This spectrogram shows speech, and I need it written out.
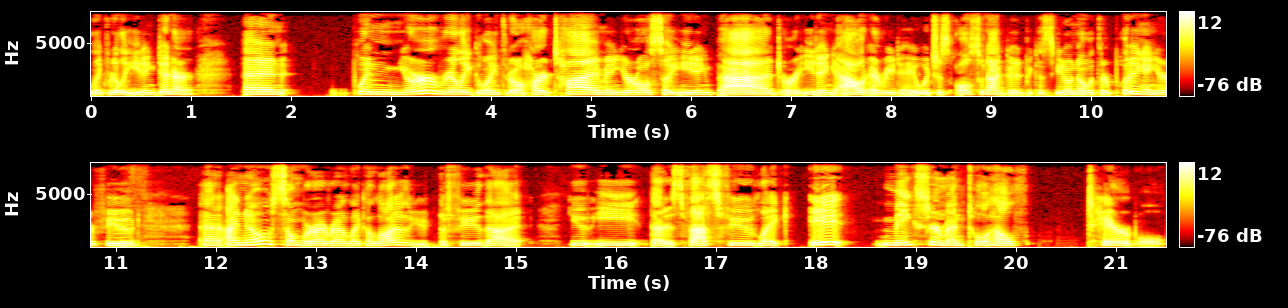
like really eating dinner. And when you're really going through a hard time and you're also eating bad or eating out every day, which is also not good because you don't know what they're putting in your food. And I know somewhere I read like a lot of the food that you eat that is fast food, like it makes your mental health terrible.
